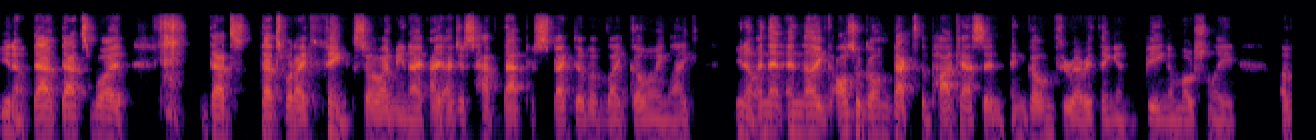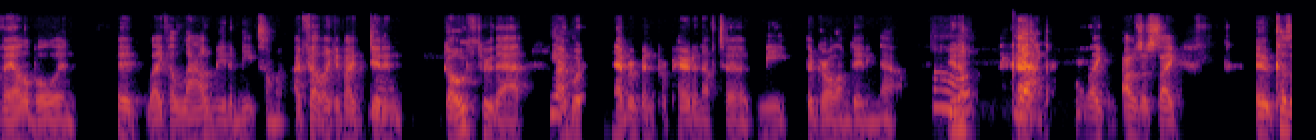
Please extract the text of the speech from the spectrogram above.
you know that that's what that's that's what I think. So I mean, I I just have that perspective of like going like you know, and then and like also going back to the podcast and and going through everything and being emotionally available and it like allowed me to meet someone. I felt like if I didn't go through that, I would have never been prepared enough to meet the girl I'm dating now. Oh, You know, oh, yeah. That, that, like I was just like, because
